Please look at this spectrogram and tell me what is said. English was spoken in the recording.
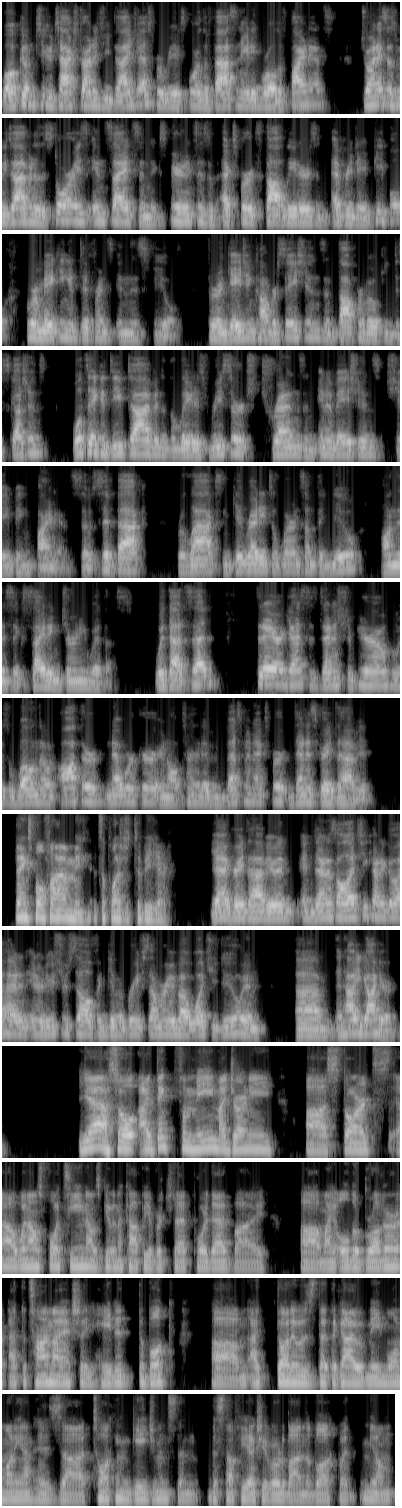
Welcome to Tax Strategy Digest, where we explore the fascinating world of finance. Join us as we dive into the stories, insights, and experiences of experts, thought leaders, and everyday people who are making a difference in this field. Through engaging conversations and thought provoking discussions, we'll take a deep dive into the latest research, trends, and innovations shaping finance. So sit back, relax, and get ready to learn something new on this exciting journey with us. With that said, today our guest is Denis Shapiro, who is a well known author, networker, and alternative investment expert. Denis, great to have you. Thanks, Paul, for having me. It's a pleasure to be here. Yeah, great to have you. And, and Denis, I'll let you kind of go ahead and introduce yourself and give a brief summary about what you do and um, and how you got here. Yeah, so I think for me, my journey uh, starts uh, when I was 14. I was given a copy of Rich Dad Poor Dad by uh, my older brother. At the time, I actually hated the book. Um, I thought it was that the guy who made more money on his uh, talking engagements than the stuff he actually wrote about in the book. But you know,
